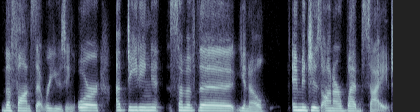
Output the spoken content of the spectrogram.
the fonts that we're using or updating some of the, you know, images on our website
